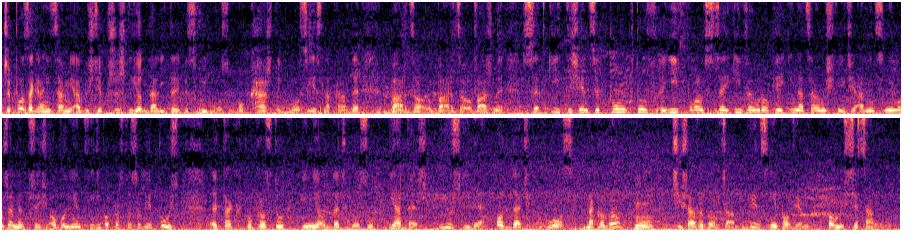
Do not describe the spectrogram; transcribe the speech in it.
czy poza granicami, abyście przyszli i oddali te, swój głos, bo każdy głos jest naprawdę bardzo, bardzo ważny. Setki tysięcy punktów i w Polsce, i w Europie, i na całym świecie, a więc nie możemy przejść obojętnie i po prostu sobie pójść e, tak po prostu i nie oddać głosu. Ja też już idę oddać głos. Na kogo? Hmm, cisza wyborcza, więc nie powiem. Pomyślcie sami.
